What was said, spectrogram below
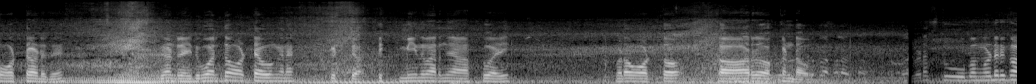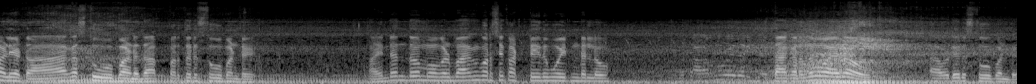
ഓട്ടോ ആണിത്. ഇത് കണ്ടില്ലേ ഇതുപോലത്തെ ഓട്ടോ ഇങ്ങനെ കിട്ടുക. ടിക്മി എന്ന് പറഞ്ഞ ആപ്പ് വഴി ഇവിടെ ഓട്ടോ കാറ് ഒക്കെ ഉണ്ടാവും. ഇവിടെ സ്തൂപം കൊണ്ടൊരു കളി കേട്ടോ. ആകെ സ്തൂപാണ്. ഇത് അപ്പുറത്തൊരു സ്തൂപുണ്ട്. അതിന്റെ എന്തോ മുകൾ ഭാഗം കുറച്ച് കട്ട് ചെയ്ത് പോയിട്ടുണ്ടല്ലോ. തകർന്നു പോയതാവും. അവിടെ ഒരു സ്തൂപുണ്ട്.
